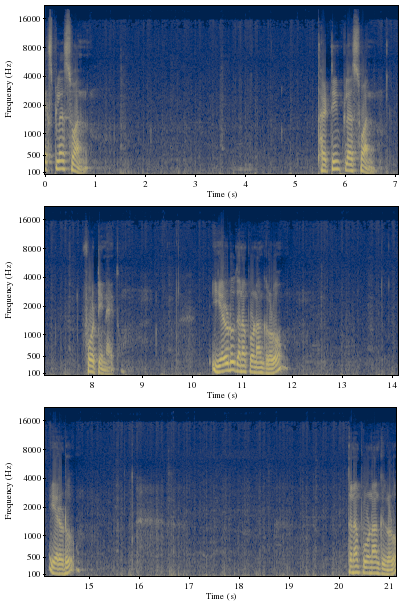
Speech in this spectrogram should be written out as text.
X plus one thirteen plus one fourteen ಆಯಿತು. ಎರಡು ಧನಪೂರ್ಣಾಂಕಗಳು ಎರಡು ಧನಪೂರ್ಣಾಂಕಗಳು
